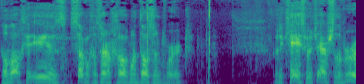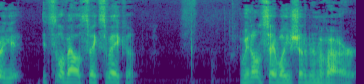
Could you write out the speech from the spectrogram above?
the lacha is Savach Chachma doesn't work. But a case which of Rure, it's still a valid Sveik Sveika. We don't say, well, you should have been Mavar.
